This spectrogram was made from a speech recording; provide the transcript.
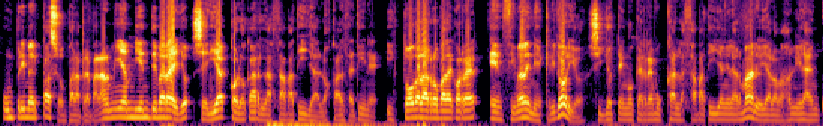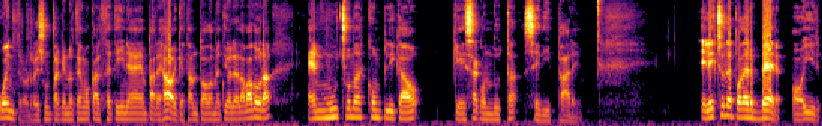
un primer paso para preparar mi ambiente para ello sería colocar las zapatillas, los calcetines y toda la ropa de correr encima de mi escritorio. Si yo tengo que rebuscar las zapatillas en el armario y a lo mejor ni las encuentro, resulta que no tengo calcetines emparejados y que están todos metidos en la lavadora, es mucho más complicado que esa conducta se dispare. El hecho de poder ver, oír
